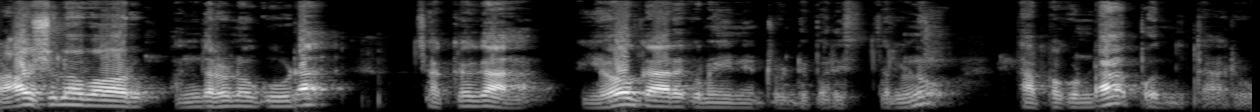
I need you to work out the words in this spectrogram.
రాశుల వారు అందరూ కూడా చక్కగా యోగకారకమైనటువంటి పరిస్థితులను తప్పకుండా పొందుతారు.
